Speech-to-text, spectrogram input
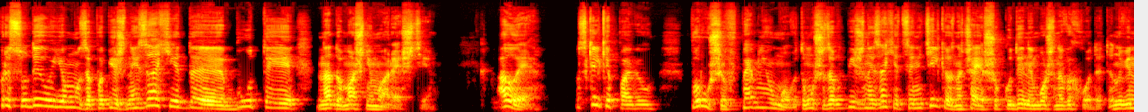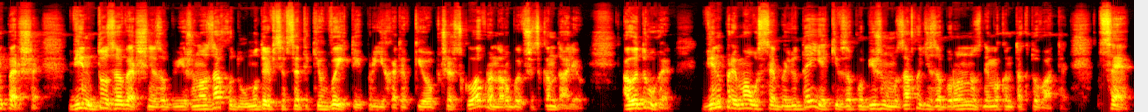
присудили йому запобіжний захід е, бути на домашньому арешті. Але оскільки Павел порушив певні умови, тому що запобіжний захід це не тільки означає, що куди не можна виходити. Ну він перше, він до завершення запобіжного заходу умудрився все-таки вийти і приїхати в Києво-Печерську лавру, наробивши скандалів. Але друге, він приймав у себе людей, які в запобіжному заході заборонено з ними контактувати. Це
